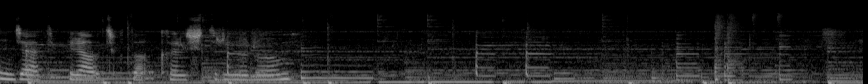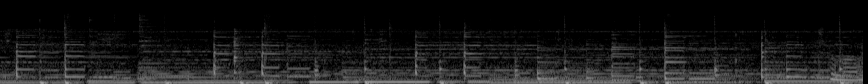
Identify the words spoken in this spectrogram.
İnceltip birazcık da karıştırıyorum. Tamam.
